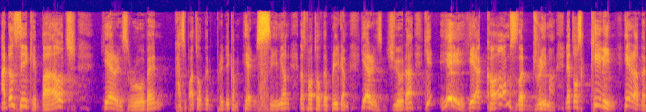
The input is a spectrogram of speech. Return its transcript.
And don't think about here is Reuben. That's part of the predicament. Here is Simeon. That's part of the predicament. Here is Judah. Hey, here comes the dreamer. Let us kill him. Here are the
